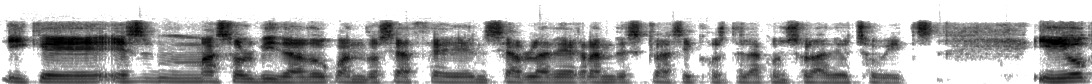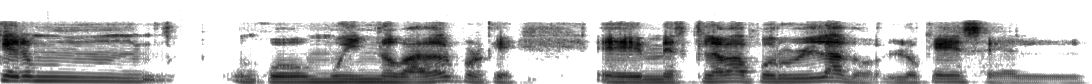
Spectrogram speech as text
y que es más olvidado cuando se, hace, se habla de grandes clásicos de la consola de 8 bits. Y digo que era un, juego muy innovador porque eh, mezclaba por un lado lo que es el,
